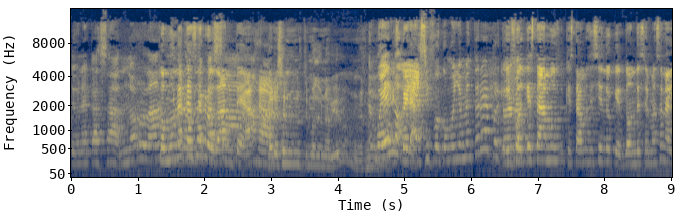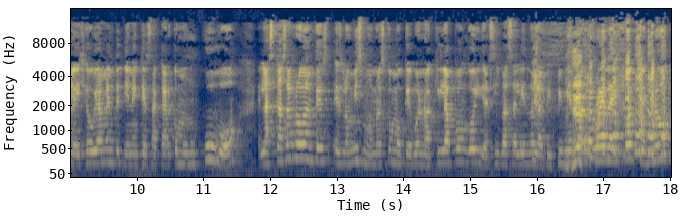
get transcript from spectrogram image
de una casa no rodante. Como una casa rodante, ajá. Pero es el mismo tema de un avión. es un- Bueno, Espera. y así fue como yo me enteré, porque Y fue obviamente- que estábamos, que estábamos diciendo que dónde se almacena. Le dije, obviamente tienen que sacar como un cubo. Las casas rodantes es lo mismo, no es como que, bueno, aquí la pongo y así va saliendo la pipí mientras rueda el coche, no.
